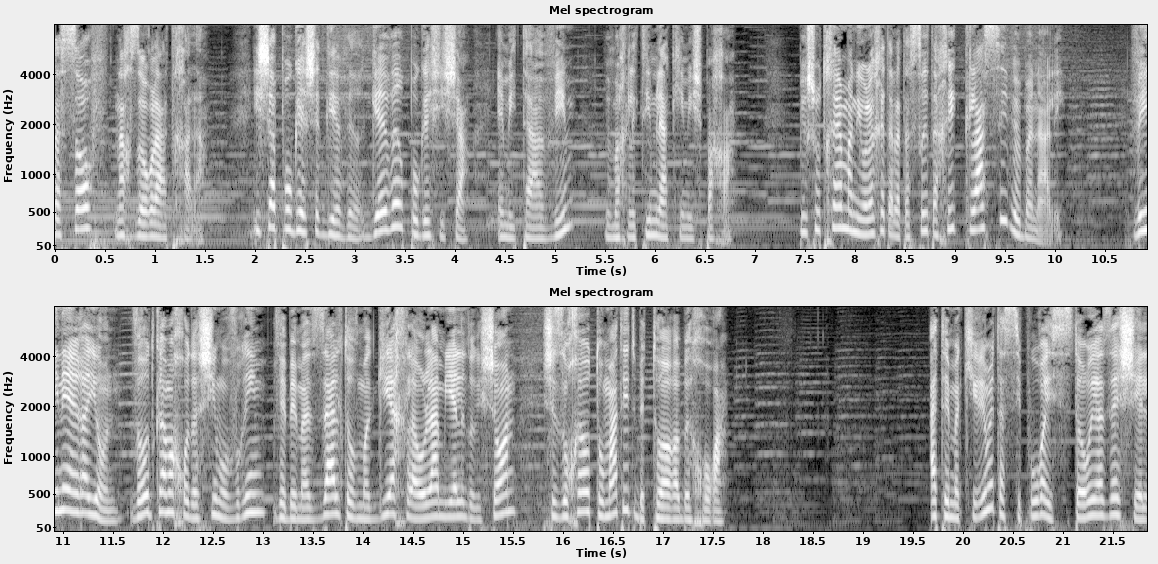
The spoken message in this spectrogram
הסוף נחזור להתחלה. אישה פוגשת גבר, גבר פוגש אישה. הם מתאהבים ומחליטים להקים משפחה. ברשותכם, אני הולכת על התסריט הכי קלאסי ובנאלי. והנה הריון, ועוד כמה חודשים עוברים, ובמזל טוב מגיח לעולם ילד ראשון, שזוכה אוטומטית בתואר הבכורה. אתם מכירים את הסיפור ההיסטורי הזה של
